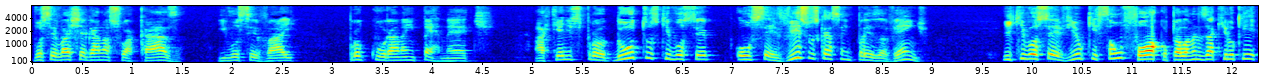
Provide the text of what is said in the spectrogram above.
Você vai chegar na sua casa e você vai procurar na internet aqueles produtos que você ou serviços que essa empresa vende e que você viu que são o foco, pelo menos aquilo que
